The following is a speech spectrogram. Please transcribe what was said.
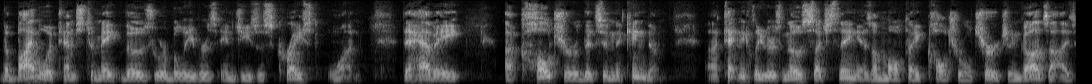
the Bible attempts to make those who are believers in Jesus Christ one, to have a, a culture that's in the kingdom. Uh, technically, there's no such thing as a multicultural church in God's eyes.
